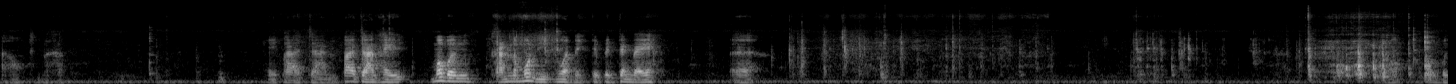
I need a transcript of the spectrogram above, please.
เอานะครับ ให้พระอาจารย์ พระอาจารย์ให้มาเบิงขันน้ำมนต์อีกงวดนี่จะเป็นจังไดเออเอาเบิง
